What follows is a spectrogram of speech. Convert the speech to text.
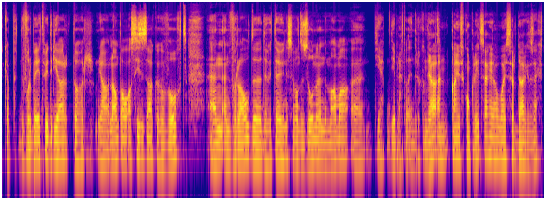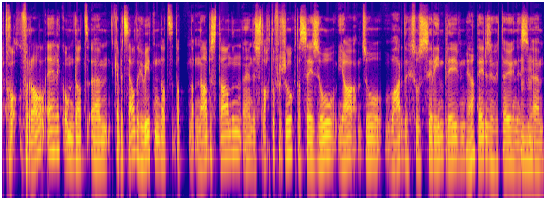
ik heb de voorbije twee, drie jaar toch er, ja, een aantal assisezaken gevolgd. En, en vooral de, de getuigenissen van de zonen en de mama, uh, die, die hebben echt wel indruk gemaakt. Ja, en kan je eens concreet zeggen, ja, wat is er daar gezegd? Goh, vooral eigenlijk omdat, um, ik heb hetzelfde geweten dat, dat, dat nabestaanden, en de slachtoffers ook, dat zij zo, ja, zo waardig, zo sereen blijven ja? tijdens een getuigenis. Mm -hmm. um,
